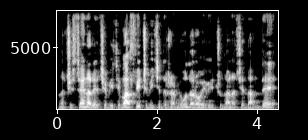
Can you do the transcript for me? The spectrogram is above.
Znači, scenarija će biti, vlast viče, bit će državni udar, ovi viču, danas je dan D,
